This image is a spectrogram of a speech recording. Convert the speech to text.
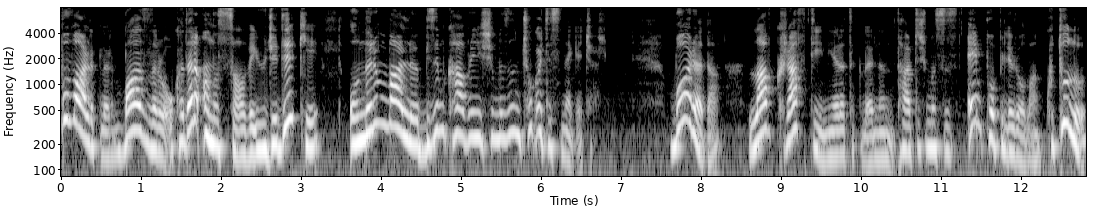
Bu varlıkların bazıları o kadar anıtsal ve yücedir ki onların varlığı bizim kavrayışımızın çok ötesine geçer. Bu arada Lovecraftian yaratıklarının tartışmasız en popüleri olan Cthulhu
